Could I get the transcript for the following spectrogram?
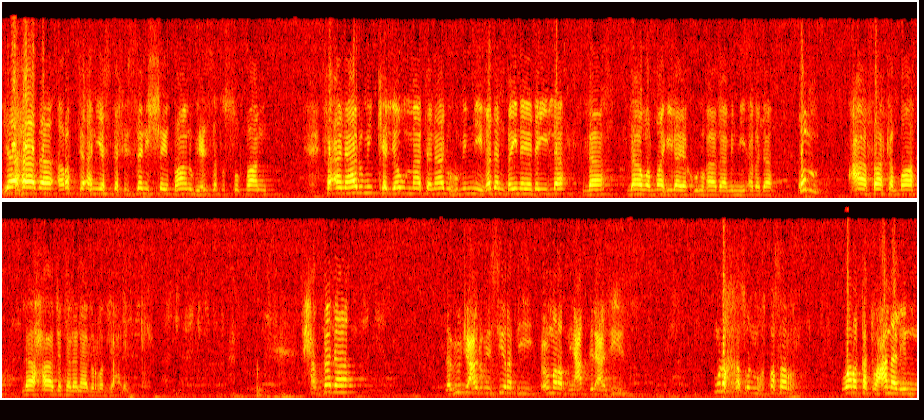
يا هذا أردت أن يستفزني الشيطان بعزة السلطان فأنال منك اليوم ما تناله مني غدا بين يدي الله. لا لا والله لا يكون هذا مني أبدا. قم عافاك الله لا حاجة لنا بالرد عليك. حبذا لو يجعل من سيرة عمر بن عبد العزيز ملخص مختصر ورقة عمل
